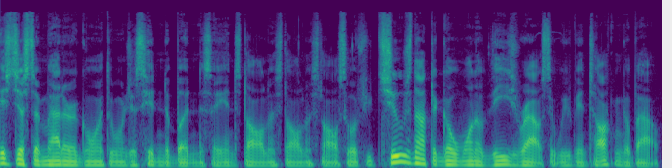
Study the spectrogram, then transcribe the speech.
it's just a matter of going through and just hitting the button to say install, install, install. So if you choose not to go one of these routes that we've been talking about,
